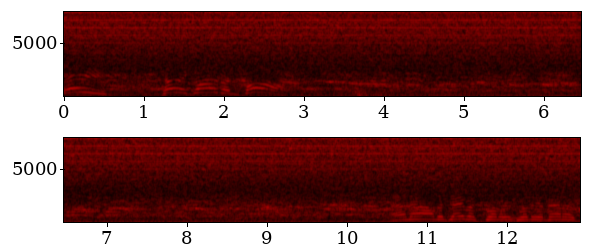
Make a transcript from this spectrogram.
cage. Terry Garvin falls. And now the Davis brothers with the advantage.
